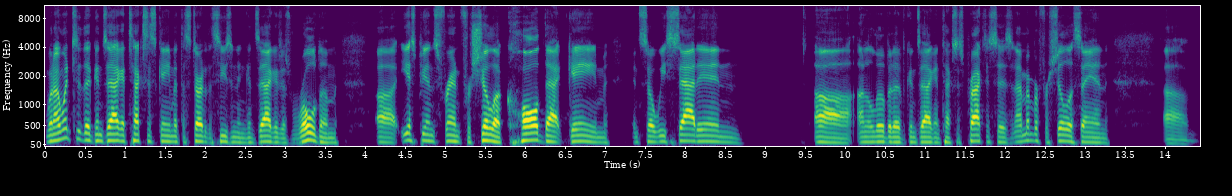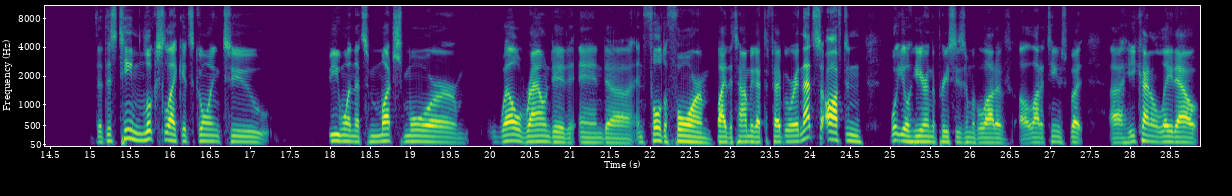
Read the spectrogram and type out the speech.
when I went to the Gonzaga Texas game at the start of the season and Gonzaga just rolled them, uh, ESPN's Fran Fraschilla called that game. And so we sat in uh, on a little bit of Gonzaga and Texas practices. And I remember Fraschilla saying um, that this team looks like it's going to be one that's much more well-rounded and uh, and full to form by the time we got to February, and that's often what you'll hear in the preseason with a lot of a lot of teams. But uh, he kind of laid out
